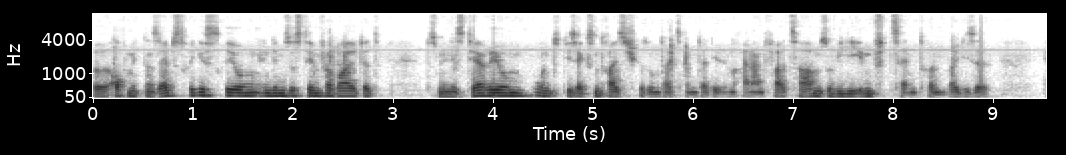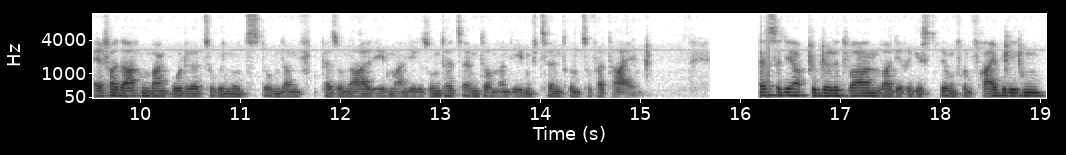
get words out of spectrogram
äh, auch mit einer Selbstregistrierung in dem System verwaltet das Ministerium und die 36 Gesundheitsämter, die wir in Rheinland-Pfalz haben, sowie die Impfzentren, weil diese Helferdatenbank wurde dazu genutzt, um dann Personal eben an die Gesundheitsämter und an die Impfzentren zu verteilen. Prozesse, die abgebildet waren, war die Registrierung von Freiwilligen,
